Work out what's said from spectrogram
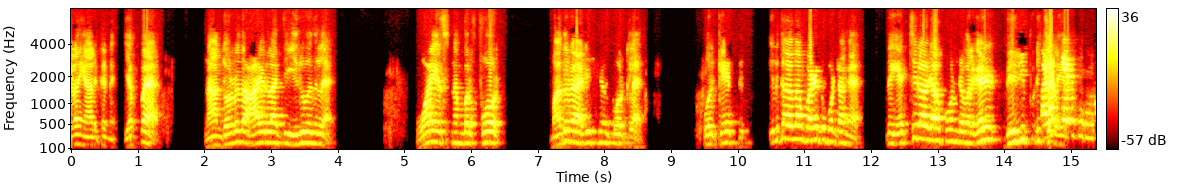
இடம் யாருக்குன்னு? எப்ப? நான் சொல்றது ஆயிரத்தி தொள்ளாயிரத்தி இருபதுல. OS number four Madurai additional கோர்ட்ல ஒரு கேஸ் இதுக்காக தான் வழக்கு போட்டாங்க. இந்த எச் ராஜா போன்றவர்கள் வெறி பிடிச்ச வழக்கு எடுக்குதுங்க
